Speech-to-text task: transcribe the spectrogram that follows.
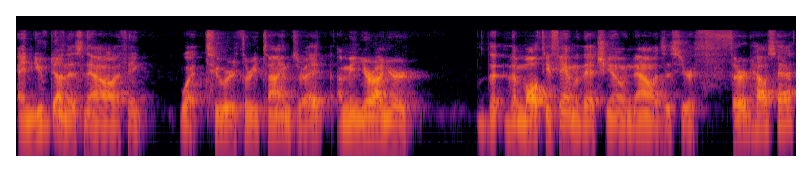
And you've done this now, I think, what two or three times, right? I mean, you're on your the the multifamily that you own now. Is this your third house hack?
